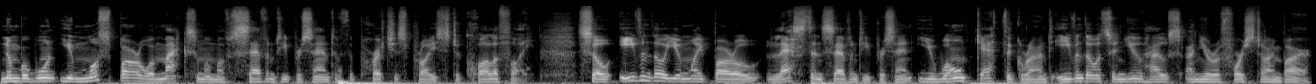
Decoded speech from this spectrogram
Number one, you must borrow a maximum of seventy percent of the purchase price to qualify. So even though you might borrow less than seventy percent, you won't get the grant even though it's a new house and you're a first time buyer.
